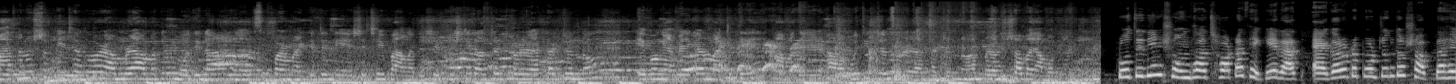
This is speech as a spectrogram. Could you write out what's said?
মাথা নষ্ট পিঠা ঘর আমরা আমাদের মদিনা সুপার মার্কেটে নিয়ে এসেছি বাংলাদেশের কৃষ্টি কালচার ধরে রাখার জন্য এবং আমেরিকার মাটিতে আমাদের ঐতিহ্য ধরে রাখার জন্য। আপনারা সবাই আমন্ত্রিত। প্রতিদিন সন্ধ্যা ছটা থেকে রাত এগারোটা পর্যন্ত সপ্তাহে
